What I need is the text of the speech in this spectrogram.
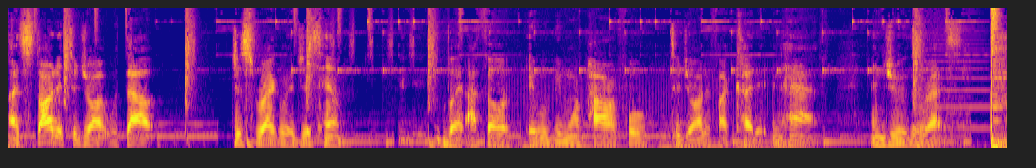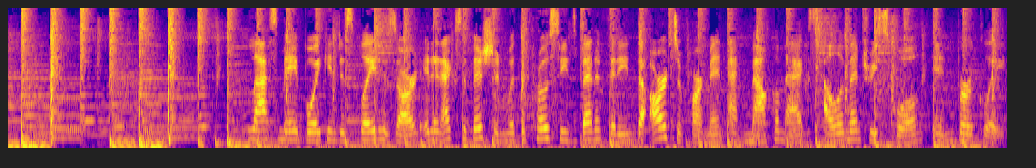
I started to draw it without just regular, just him. But I felt it would be more powerful to draw it if I cut it in half and drew the rest. Last May, Boykin displayed his art in an exhibition with the proceeds benefiting the art department at Malcolm X Elementary School in Berkeley.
